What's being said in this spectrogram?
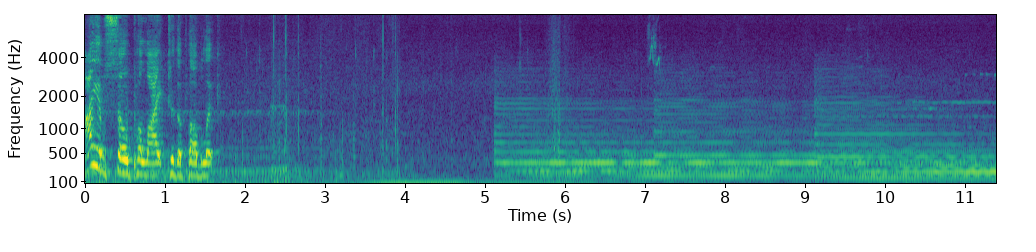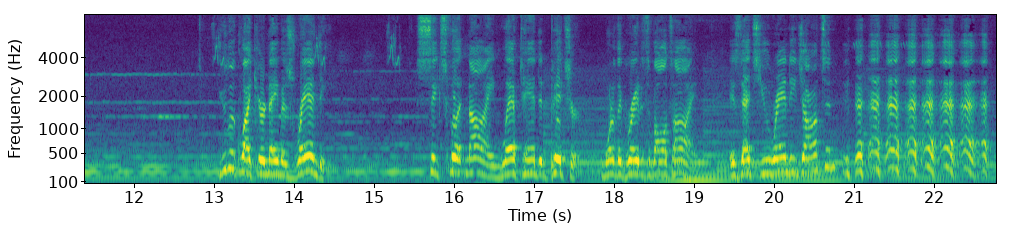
I am so polite to the public. Like your name is Randy. Six foot nine, left handed pitcher, one of the greatest of all time. Is that you, Randy Johnson?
